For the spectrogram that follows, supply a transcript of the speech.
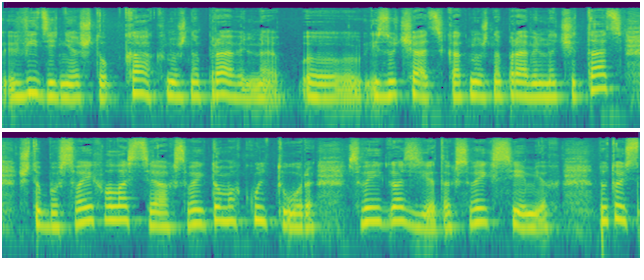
видение, что как нужно правильно изучать, как нужно правильно читать, чтобы в своих властях, в своих домах культуры, в своих газетах, в своих семьях, ну то есть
